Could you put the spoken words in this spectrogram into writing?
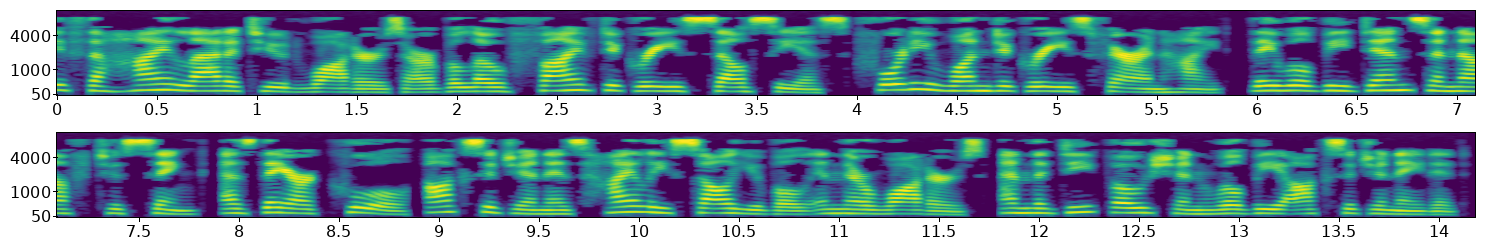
If the high-latitude waters are below 5 degrees Celsius 41 degrees Fahrenheit, they will be dense enough to sink, as they are cool, oxygen is highly soluble in their waters, and the deep ocean will be oxygenated.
